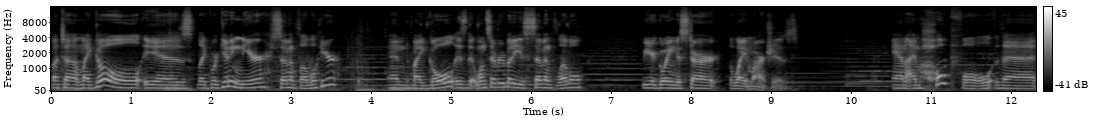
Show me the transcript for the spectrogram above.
But uh, my goal is, like, we're getting near 7th level here, and my goal is that once everybody is 7th level, we are going to start the White Marches. And I'm hopeful that,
